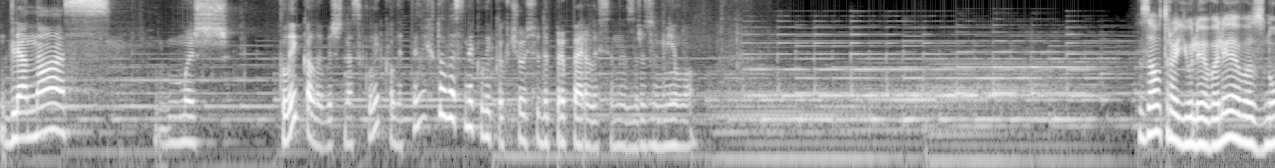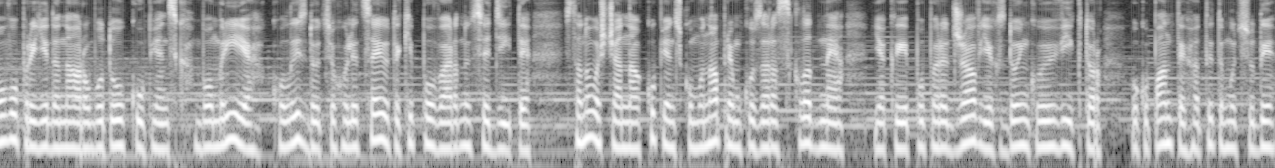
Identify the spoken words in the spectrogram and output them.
для нас. Ми ж кликали, ви ж нас кликали. Та ніхто вас не кликав, чого сюди приперлися, незрозуміло. Завтра Юлія Валєєва знову приїде на роботу у Куп'янськ, бо мріє, колись до цього ліцею таки повернуться діти. Становище на Куп'янському напрямку зараз складне, як і попереджав їх з донькою Віктор. Окупанти гатитимуть сюди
